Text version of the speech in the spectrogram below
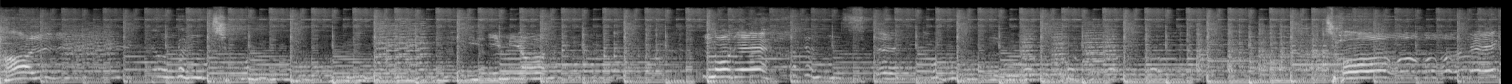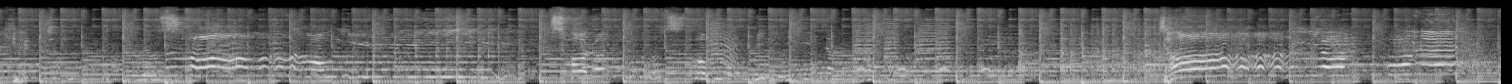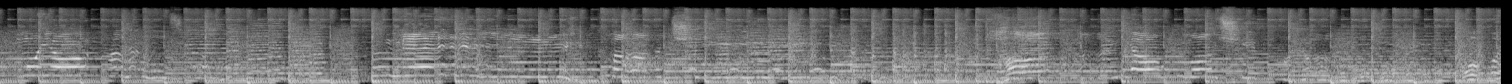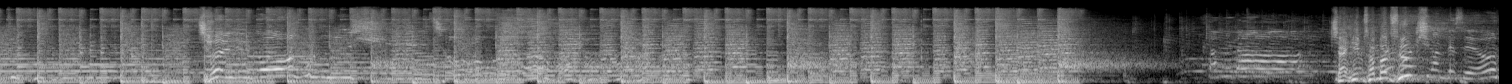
발뜨는 천이면 노래하던 새통 전에 객정 성이 서로 섭니다 하염없이 바라보거든 즐거운 시절 감사합니다. 자 힘찬 박수 시간 되세요.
